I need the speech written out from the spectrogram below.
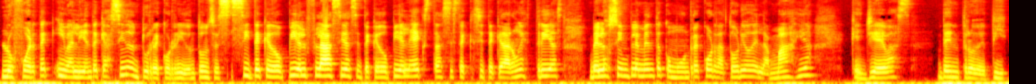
lo fuerte y valiente que has sido en tu recorrido. Entonces, si te quedó piel flácida, si te quedó piel extra, si te, si te quedaron estrías, velo simplemente como un recordatorio de la magia que llevas dentro de ti,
